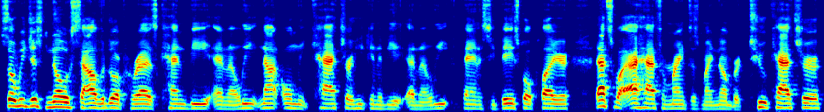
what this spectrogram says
So we just know Salvador Perez can be an elite, not only catcher, he can be an elite fantasy baseball player. That's why I have him ranked as my number two catcher.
